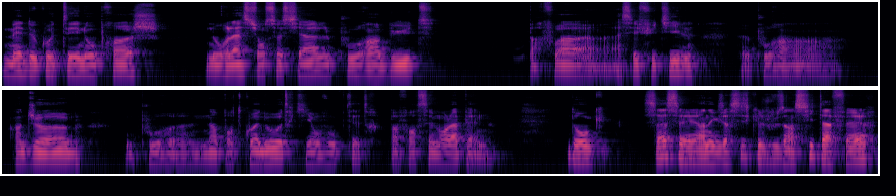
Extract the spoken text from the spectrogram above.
met de côté nos proches, nos relations sociales pour un but parfois assez futile, euh, pour un, un job ou pour euh, n'importe quoi d'autre qui en vaut peut-être pas forcément la peine. Donc ça, c'est un exercice que je vous incite à faire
